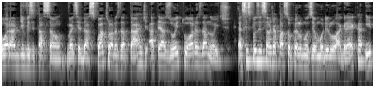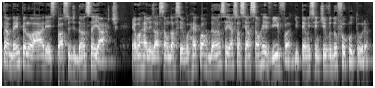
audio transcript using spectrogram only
O horário de visitação vai ser das 4 horas da tarde até as 8 horas da noite. Essa exposição já passou pelo Museu Murilo Lagreca e também pelo Área Espaço de Dança e Arte. É uma realização do acervo Recordança e Associação Reviva, que tem o incentivo do Fucultura.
